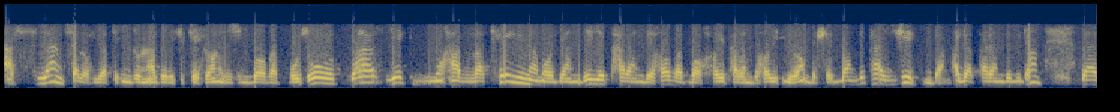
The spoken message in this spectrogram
اصلا صلاحیت این رو نداره که تهران زیبا و بزرگ در یک محوطه نماینده پرنده ها و باغ های پرنده های ایران باشه. بنده ترجیح میدم. اگر پرنده بودم در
